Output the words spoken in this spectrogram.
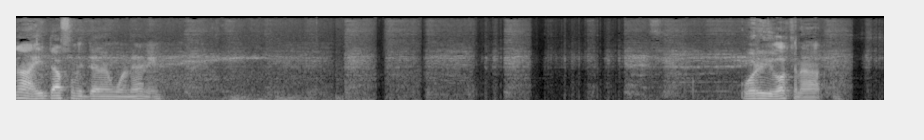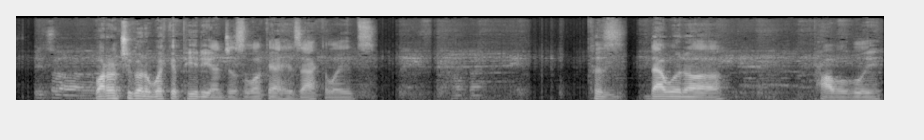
No, he definitely didn't win any. What are you looking at? it's uh. Why don't you go to Wikipedia and just look at his accolades? Okay. Because that would uh probably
